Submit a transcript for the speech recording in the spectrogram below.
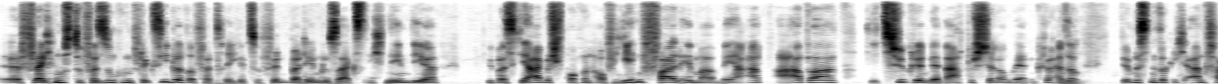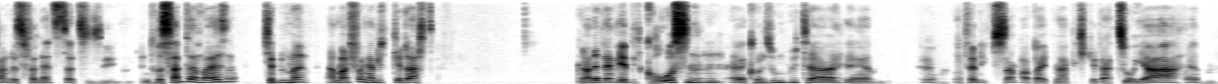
äh, vielleicht musst du versuchen, flexiblere Verträge zu finden, bei denen du sagst, ich nehme dir übers Jahr gesprochen auf jeden Fall immer mehr ab, aber die Zyklen der Nachbestellung werden können. Also mhm. wir müssen wirklich anfangen, das vernetzter zu sehen. Interessanterweise, ich habe immer, am Anfang habe ich gedacht, gerade wenn wir mit großen äh, Konsumgüterunternehmen ähm, äh, zusammenarbeiten, habe ich gedacht, so ja, ähm,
